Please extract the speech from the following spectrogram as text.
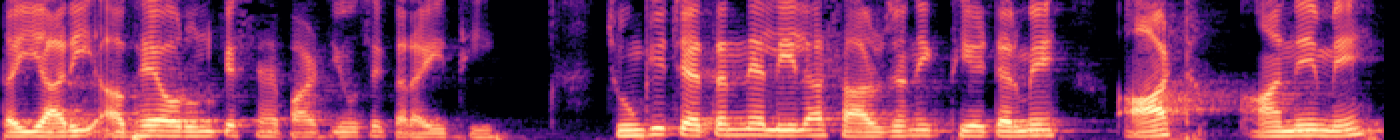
तैयारी अभय और उनके सहपाठियों से कराई थी। चूँकि चैतन्य लीला सार्वजनिक थिएटर में आठ आने में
